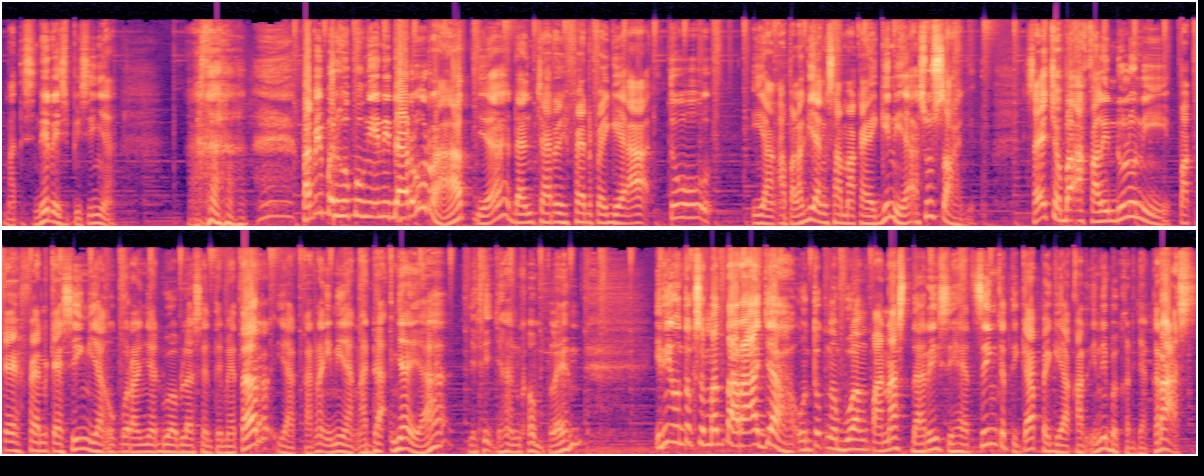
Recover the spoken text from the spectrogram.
mati sendiri si PC-nya. Tapi berhubung ini darurat ya dan cari fan VGA itu yang apalagi yang sama kayak gini ya susah gitu. Saya coba akalin dulu nih pakai fan casing yang ukurannya 12 cm ya karena ini yang adanya ya. Jadi jangan komplain. Ini untuk sementara aja untuk ngebuang panas dari si heatsink ketika PGA card ini bekerja keras.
